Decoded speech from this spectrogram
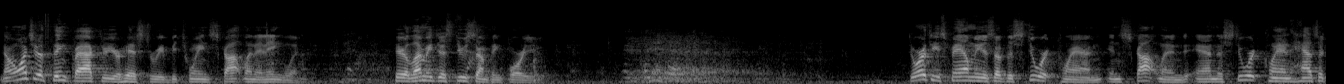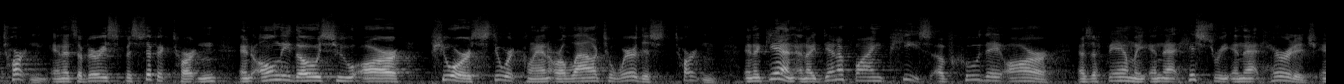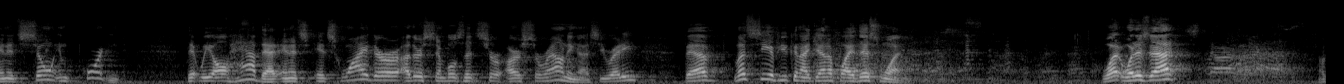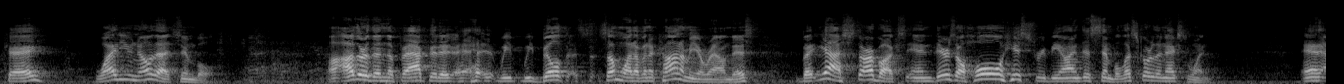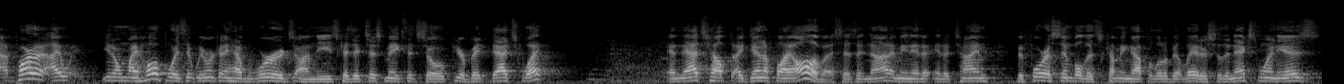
Now, I want you to think back through your history between Scotland and England. Here, let me just do something for you. Dorothy's family is of the Stuart clan in Scotland, and the Stuart clan has a tartan, and it's a very specific tartan, and only those who are pure Stuart clan are allowed to wear this tartan. And again, an identifying piece of who they are as a family and that history and that heritage. And it's so important that we all have that. And it's, it's why there are other symbols that sur- are surrounding us. You ready? Bev, let's see if you can identify this one. What, what is that? Okay? Why do you know that symbol? Uh, other than the fact that it, we, we built somewhat of an economy around this. But yeah, Starbucks. And there's a whole history behind this symbol. Let's go to the next one. And uh, part of I, you know, my hope was that we weren't going to have words on these because it just makes it so pure. But that's what? And that's helped identify all of us, has it not? I mean, at a, at a time before a symbol that's coming up a little bit later. So the next one is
